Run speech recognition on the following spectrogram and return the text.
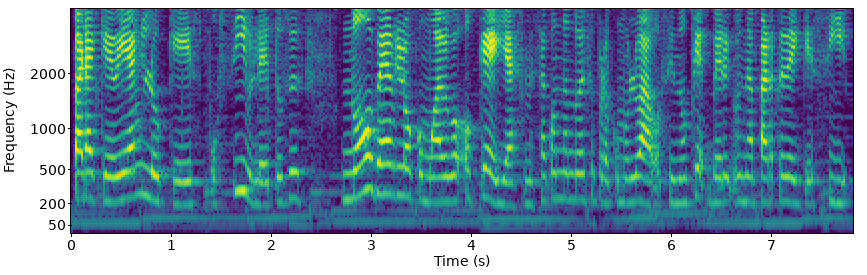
para que vean lo que es posible. Entonces, no verlo como algo, ok, ya se me está contando eso, pero ¿cómo lo hago? Sino que ver una parte de que si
